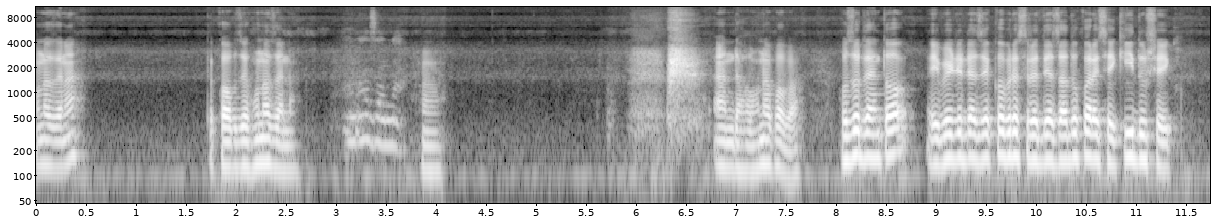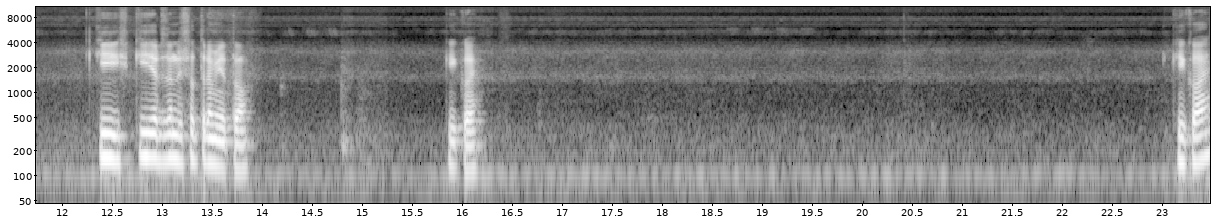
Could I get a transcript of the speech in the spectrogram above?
শোনা যায় না? তো কব যে শোনা যায় না? শোনা যায় না। হ্যাঁ। আন্ডা হোনা পাবা হুজুর দেখেন তো, এই বেডিটা যে কবিরাজরে দিয়ে জাদু করেছে কি দোষে? কি কি এর জন্য সূত্রে তো কি কয়? কি কয়?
